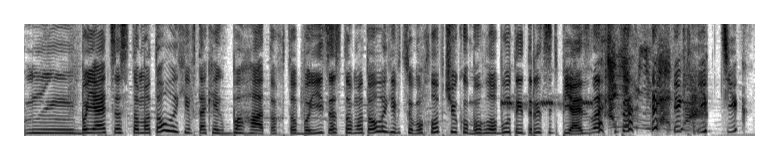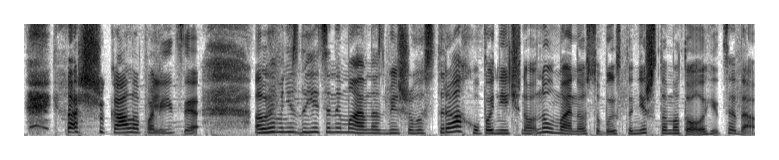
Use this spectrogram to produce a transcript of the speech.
м, бояться стоматологів, так як багато хто боїться стоматологів, цьому хлопчику могло бути і 35, знаєте, який втік, аж шукала поліція. Але мені здається, немає в нас більшого страху панічного, ну, у мене особисто, ніж стоматологи. Це да.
